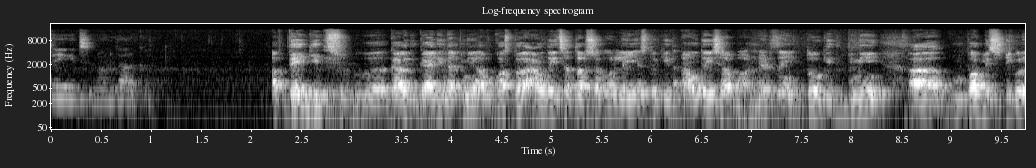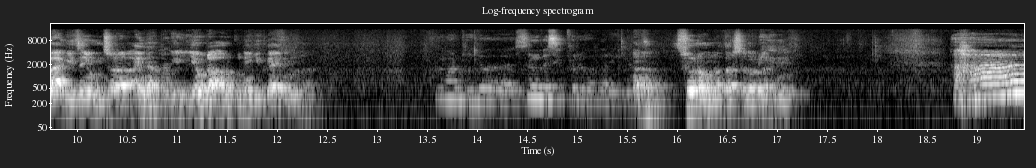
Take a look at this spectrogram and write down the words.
गीत सुनाउनु अब त्यही गीत गाइ गाइदिँदा पनि अब कस्तो आउँदैछ दर्शकहरूले यस्तो गीत आउँदैछ भनेर चाहिँ त्यो गीत पनि पब्लिसिटीको लागि चाहिँ हुन्छ होइन? एउटा अरू कुनै गीत गाइदिनु न। म ढिलो सुनबेसी पूर्व गरेको अँ, सुनाउ न दर्शकहरूलाई पनि। Ah.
